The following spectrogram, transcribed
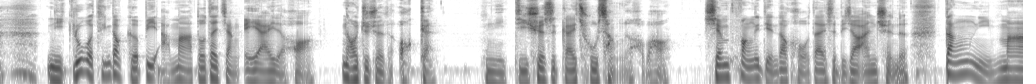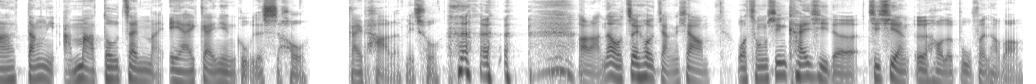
你如果听到隔壁阿妈都在讲 AI 的话，那我就觉得哦干，你的确是该出场了，好不好？先放一点到口袋是比较安全的。当你妈、当你阿妈都在买 AI 概念股的时候，该怕了，没错。好了，那我最后讲一下我重新开启的机器人二号的部分，好不好？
